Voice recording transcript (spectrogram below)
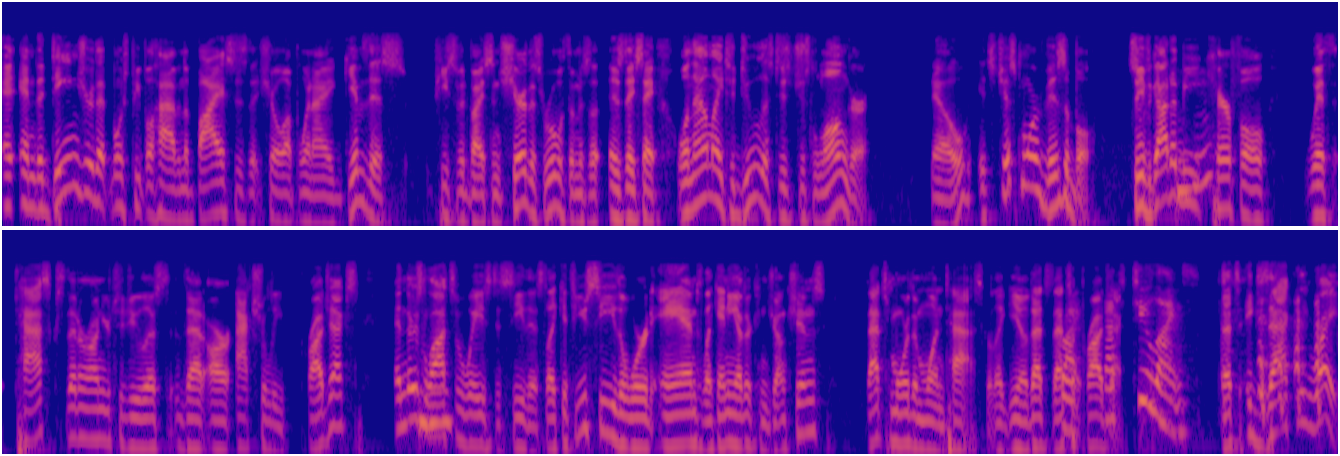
and, and, the danger that most people have and the biases that show up when I give this piece of advice and share this rule with them is, is they say, well, now my to-do list is just longer. No, it's just more visible. So you've got to be mm-hmm. careful with tasks that are on your to-do list that are actually projects. And there's mm-hmm. lots of ways to see this. Like if you see the word and like any other conjunctions, that's more than one task. Like, you know, that's that's right. a project. That's two lines. That's exactly right.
